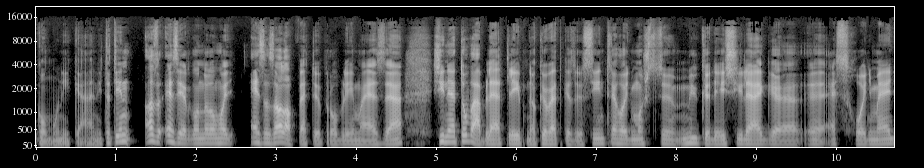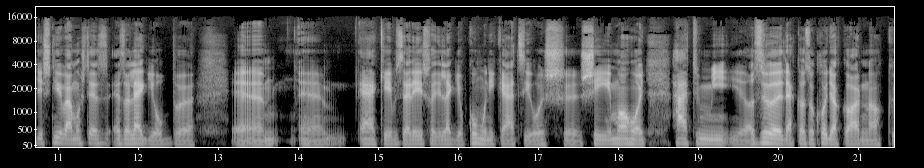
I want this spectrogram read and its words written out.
kommunikálni. Tehát én az, ezért gondolom, hogy ez az alapvető probléma ezzel, és innen tovább lehet lépni a következő szintre, hogy most működésileg ez hogy megy, és nyilván most ez, ez a legjobb elképzelés, vagy a legjobb kommunikációs séma, hogy hát mi a zöldek azok hogy akarnak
